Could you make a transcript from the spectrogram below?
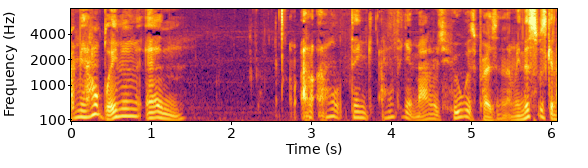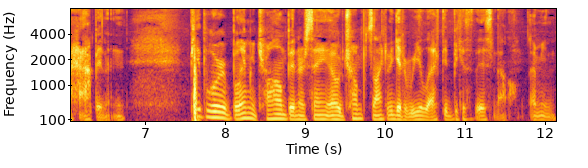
I mean, I don't blame him, and I don't I don't think I don't think it matters who was president. I mean, this was gonna happen, and people were blaming Trump and are saying, "Oh, Trump's not gonna get reelected because of this." No, I mean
